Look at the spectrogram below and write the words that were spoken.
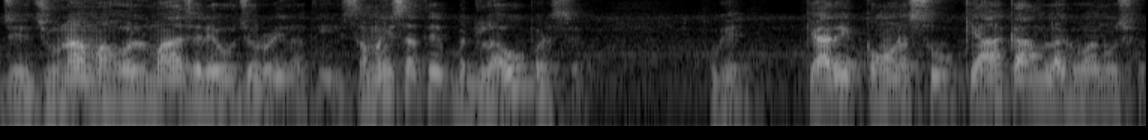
જે જૂના માહોલમાં જ રહેવું જરૂરી નથી. સમય સાથે બદલાવવું પડશે. ઓકે? ક્યારે કોણ શું ક્યાં કામ લાગવાનું છે?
